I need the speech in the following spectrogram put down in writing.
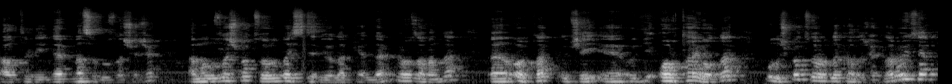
altı lider nasıl uzlaşacak ama uzlaşmak zorunda hissediyorlar kendilerini ve o zaman da e, ortak şey e, orta yolda buluşmak zorunda kalacaklar. O yüzden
